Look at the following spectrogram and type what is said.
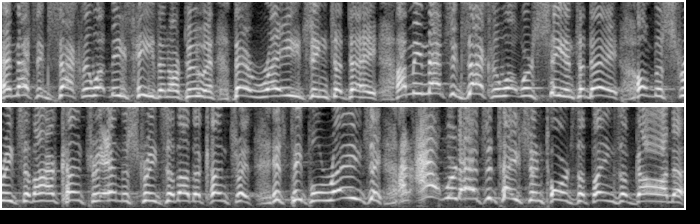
And that's exactly what these heathen are doing. They're raging today. I mean, that's exactly what we're seeing today on the streets of our country and the streets of other countries. It's people people raging, an outward agitation towards the things of God, uh,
